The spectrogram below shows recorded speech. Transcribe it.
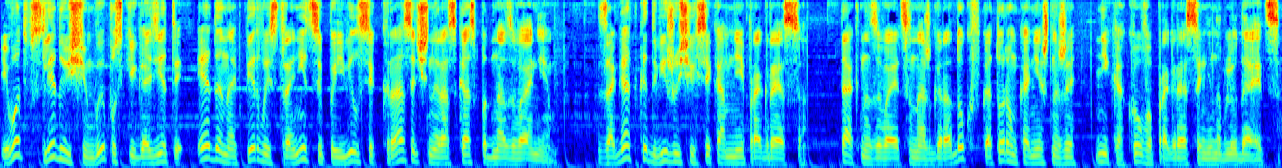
И вот в следующем выпуске газеты «Эда» на первой странице появился красочный рассказ под названием «Загадка движущихся камней прогресса». Так называется наш городок, в котором, конечно же, никакого прогресса не наблюдается.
